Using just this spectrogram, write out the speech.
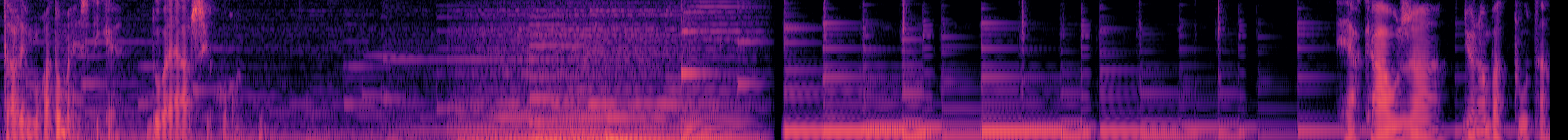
tra le mura domestiche dove è al sicuro. Causa di una battuta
